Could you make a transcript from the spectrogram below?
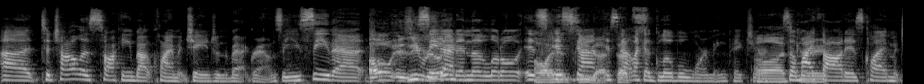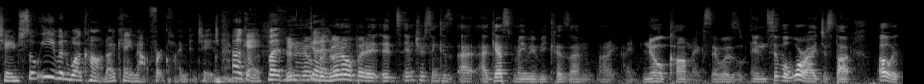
uh, T'Challa's talking about climate change in the background. So you see that. Oh, is he you see really? that in the little? It's Oh, I didn't see got that. it's got like a global warming picture. Oh, so my great. thought is climate change. So even Wakanda came out for climate change. Okay, but No, no, no, go but, no, no, but it, it's interesting because I, I guess maybe because I'm I, I know comics. It was in Civil War. I just thought, oh, it,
